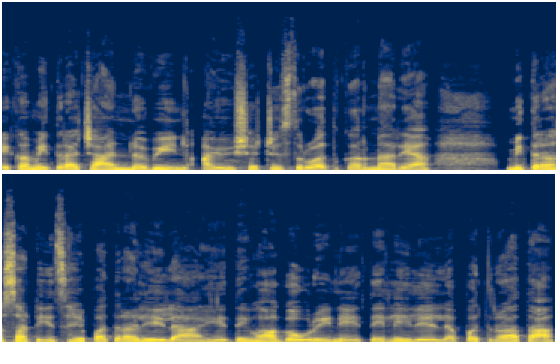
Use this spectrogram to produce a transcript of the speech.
एका मित्राच्या नवीन आयुष्याची सुरुवात करणाऱ्या मित्रासाठीच हे पत्र लिहिलं आहे. तेव्हा गौरीने ते लिहिलेलं पत्र आता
